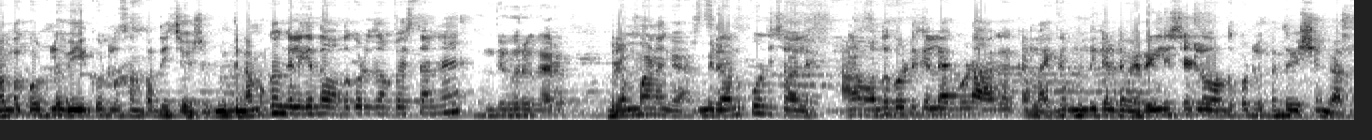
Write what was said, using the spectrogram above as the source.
వంద కోట్లు వెయ్యి కోట్లు సంపాదించే విషయం. మీకు నమ్మకం కలిగిందా? వంద కోట్లు సంపాదిస్తానే? ఉంది గురుగారు. బ్రహ్మాండంగా. మీరు అనుకోండి చాలే. ఆ వంద కోట్లకి వెళ్ళాక కూడా ఆగక్కర్లా. ఇంకా ముందుకెళ్ళటమే రియల్ ఎస్టేట్లో వంద కోట్లు పెద్ద విషయం కాదు.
